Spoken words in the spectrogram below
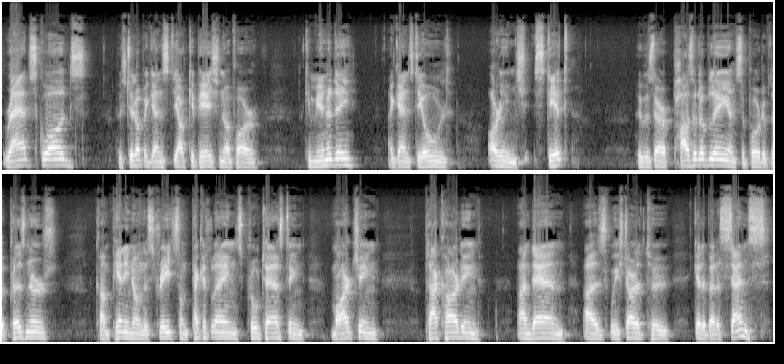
riot squads, who stood up against the occupation of our community, against the old Orange State, who was there positively in support of the prisoners, campaigning on the streets, on picket lines, protesting, marching, placarding, and then as we started to get a of sense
